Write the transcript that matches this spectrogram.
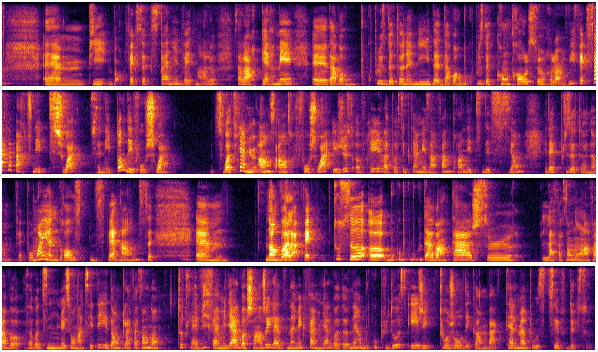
Euh, puis bon, fait que ce petit panier de vêtements-là, ça leur permet euh, d'avoir beaucoup plus d'autonomie, d'avoir beaucoup plus de contrôle sur leur vie. Fait que ça fait partie des petits choix. Ce n'est pas des faux choix. Tu vois-tu la nuance entre faux choix et juste offrir la possibilité à mes enfants de prendre des petites décisions et d'être plus autonomes? Fait que pour moi, il y a une grosse différence. Euh, donc voilà, fait que tout ça a beaucoup, beaucoup, beaucoup d'avantages sur la façon dont l'enfant va, ça va diminuer son anxiété et donc la façon dont toute la vie familiale va changer, la dynamique familiale va devenir beaucoup plus douce et j'ai toujours des comebacks tellement positifs de ça.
